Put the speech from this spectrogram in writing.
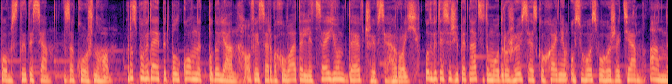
помститися за кожного. Розповідає підполковник Подолян, офіцер-вихователь ліцею, де вчився герой. У 2015-му одружився з коханням усього свого життя Анною.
